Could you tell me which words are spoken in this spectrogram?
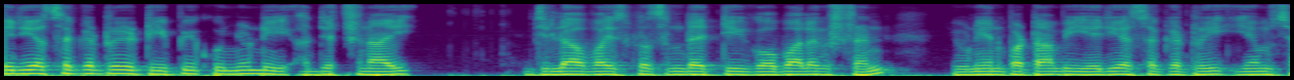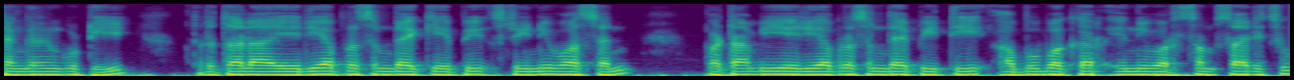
area secretary T P Kunhunni അധ്യക്ഷനായി ജില്ലാ vice president T Gopalakrishnan union Pattambi area secretary M Sankarankutty Thrithala area president K P Srinivasan Pattambi area president P T Abubacker എന്നിവർ സംസാരിച്ചു.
